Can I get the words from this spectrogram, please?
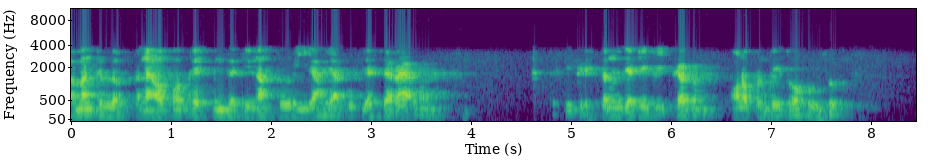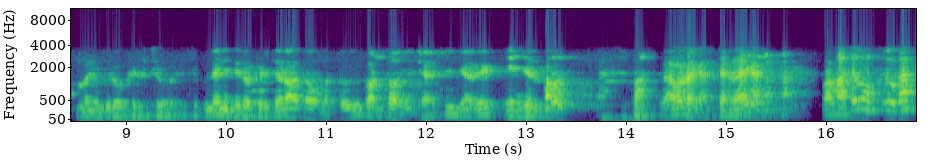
Aman dulu, karena apa Kristen jadi Nasturiyah, Yakubiyah secara Jadi Kristen menjadi tiga kan, walaupun itu khusus Aman di gereja, sebenarnya di gereja atau metu konsolidasi gawe Injil Paulus. Pas, kamu udah kan, sejarah kan. Walhasil mau khusus kan.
